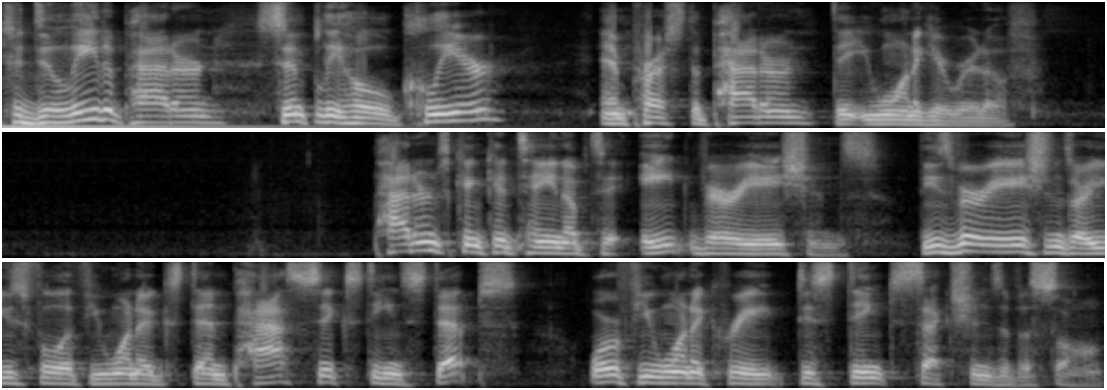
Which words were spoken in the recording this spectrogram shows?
To delete a pattern, simply hold clear and press the pattern that you want to get rid of. Patterns can contain up to eight variations. These variations are useful if you want to extend past 16 steps or if you want to create distinct sections of a song.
